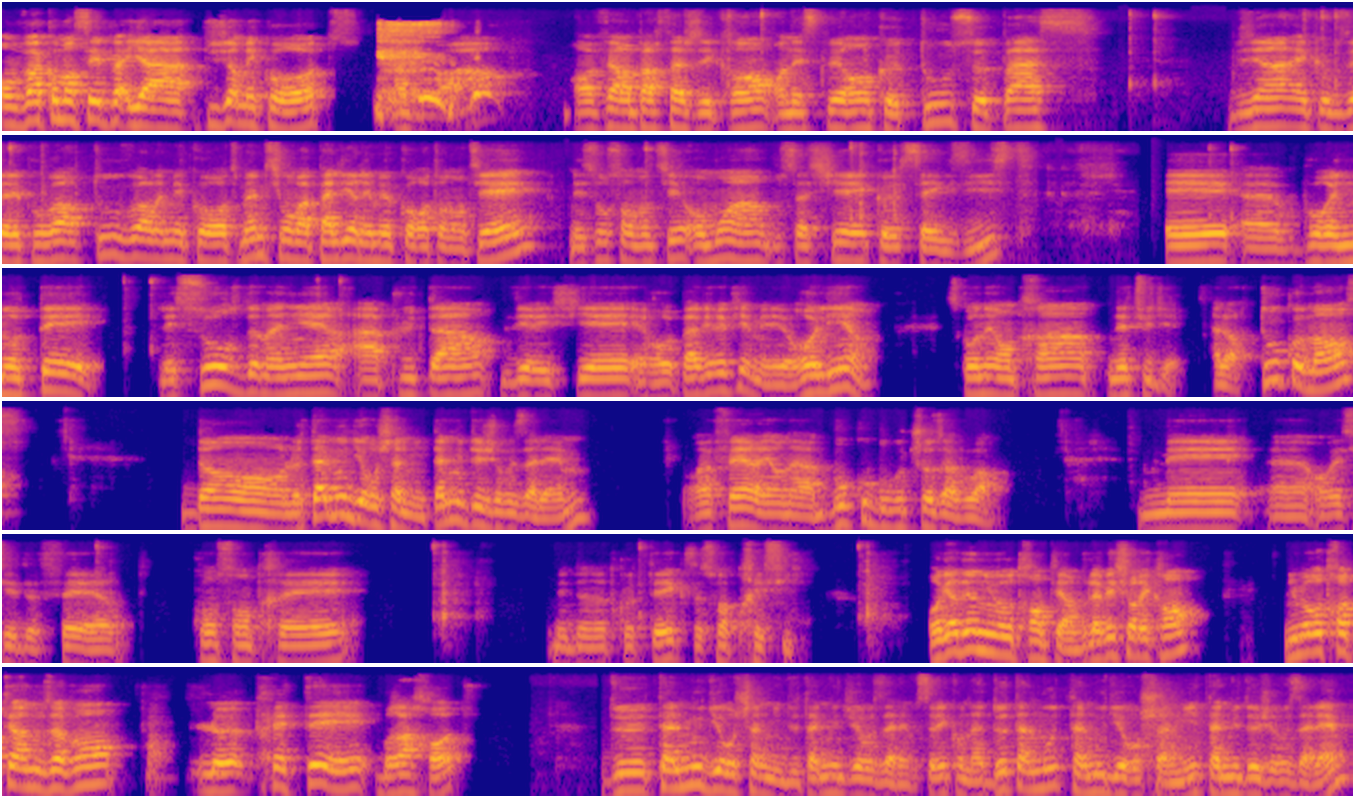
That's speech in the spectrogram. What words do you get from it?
on va commencer. Il y a plusieurs mécorotes. On va faire un partage d'écran en espérant que tout se passe bien et que vous allez pouvoir tout voir les mécorotes. Même si on ne va pas lire les mécorotes en entier, les sources en entier, au moins hein, vous sachiez que ça existe. Et euh, vous pourrez noter les sources de manière à plus tard vérifier, et pas vérifier, mais relire ce qu'on est en train d'étudier. Alors, tout commence dans le Talmud Yerushalmi, Talmud de Jérusalem. On va faire, et on a beaucoup, beaucoup de choses à voir mais euh, on va essayer de faire concentrer, mais de notre côté, que ce soit précis. Regardez le numéro 31, vous l'avez sur l'écran? Numéro 31, nous avons le traité Brachot de Talmud Yerushalmi, de Talmud Jérusalem. Vous savez qu'on a deux Talmuds, Talmud Yerushalmi, Talmud de Jérusalem,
